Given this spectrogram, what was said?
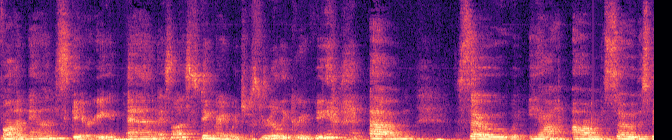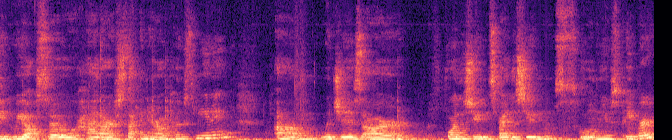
fun and scary. And I saw a stingray, which was really creepy. Um, so, yeah, um, so this week we also had our second Arrow Post meeting, um, which is our for the students by the students school newspaper.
